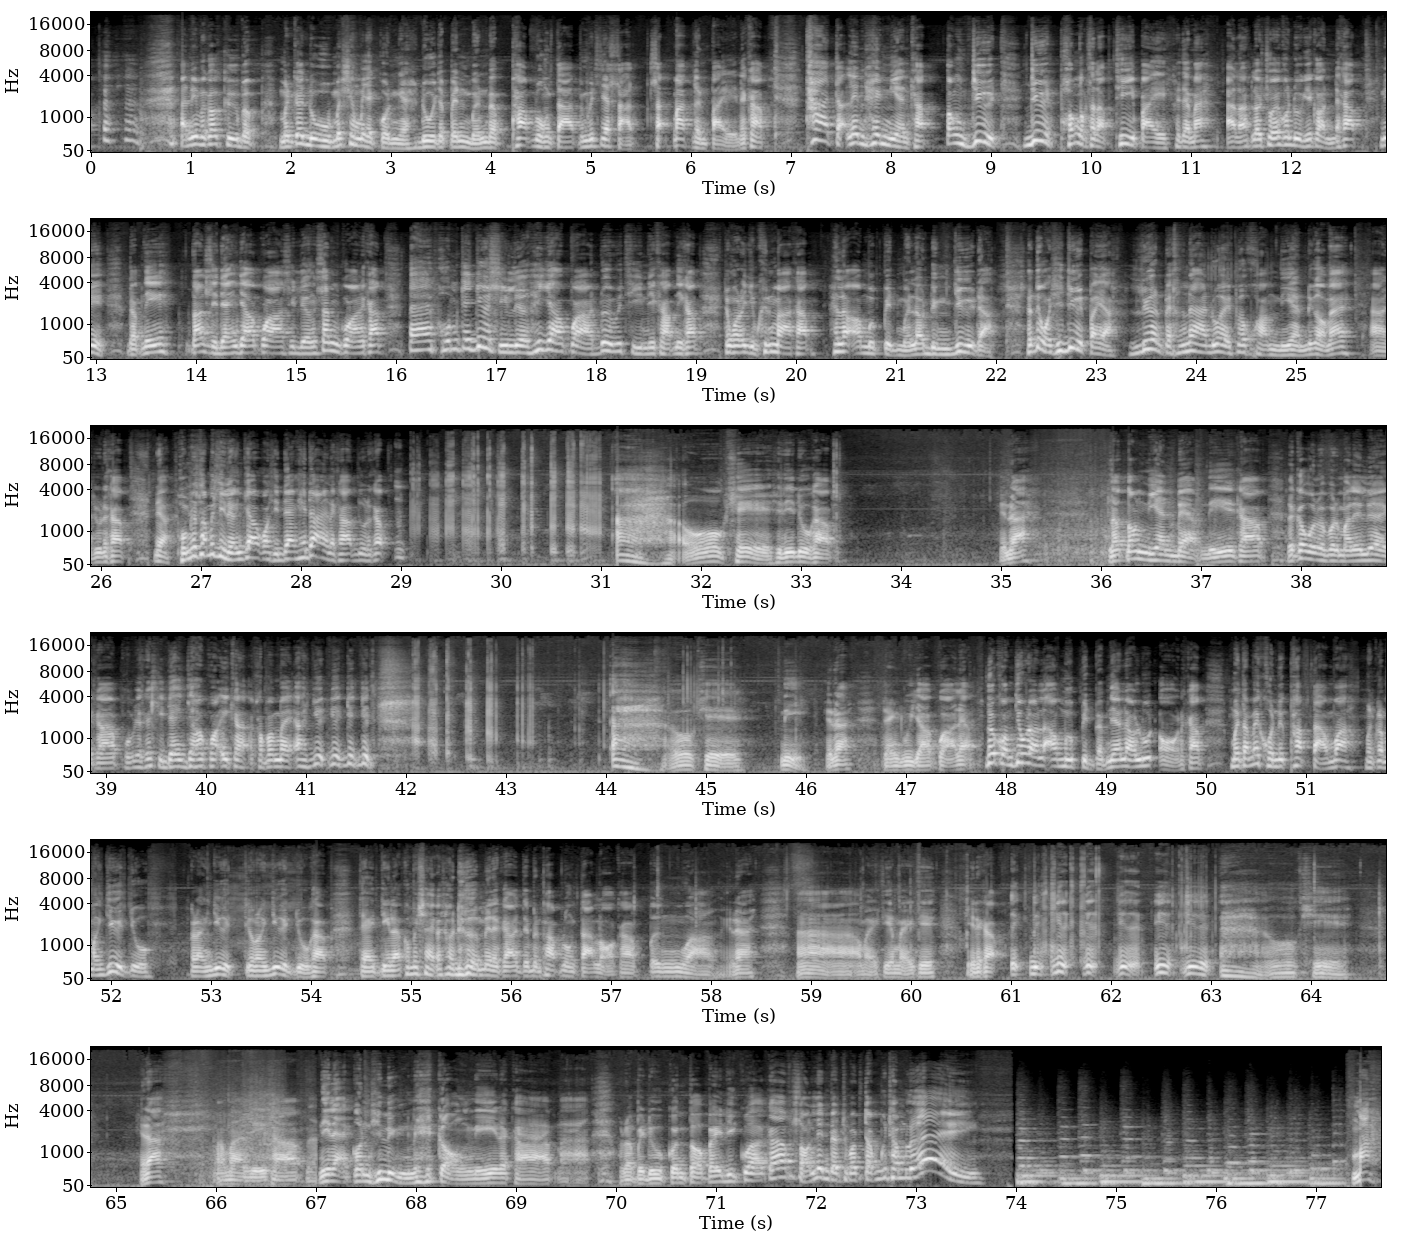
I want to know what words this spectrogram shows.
อันนี้มันก็คือแบบมันก็ดูไม่ใช่มายากลไงดูจะเป็นเหมือนแบบภาพลวงตาเป็นวิทยาศาสตร์มากเกินไปนะครับ ถ้าจะเล่นให้เนียนครับ ต้องยืดยืดพร้อมกับสลับที่ไปเข้าใจไหมอะเราช่วยคนดูอย่างนี้ก่อนนะครับ นี่แบบนี้ด้านสีแดงยาวกว่าสีเหลืองสั้นกว่านะครับแต่ผมจะยืดสีเหลืองให้ยาวกว่าด้วยวิธีนี้ครับนี่ครับจังหวะเราหยิบขึ้นมาครับ ให้เราเอามือปิดเหมือนเราดึงยืดอะแล้วจังหวะที่ยืดไปอะเลื่อนไปข้างหน้าด้วยเพื่อความเนียนนึกออกไหมอ่าดูนะครับเนี่ยผมจะทำให้สีเหลืองยาวกว่าสีแดงให้ได้นะครับดูนะครับอ่าโอเค ทีนี้ดูครับ เห็นไหมเราต้องเนียนแบบนี้ครับ แล้วก็วนไปวนมาเรื่อยๆครับ ผมอยากให้สีแดงยาวกว่าอีกอะครับทำไมอะยืดยืดยืดยืดอ่าโอเค นี่เห็นไหม แดงดูยาวกว่าแล้วด้วยความที่เราเราเอามือปิดแบบนี้แล้วราลูดออกนะครับมันจะไม่คนนึกภาพตามว่ามันกำลังยืดอยู่กำลังยืดกำลังยืดอยู่ครับ แต่จริงแล้วก็ไม่ใช่ก็เท่าเดิมเลยนะครับจะเป็นภาพลวงตาหลอกครับ ปึ้งวางเห็นไหมอ่าเอาใหม่อีกทีใหม่อีกทีนี่นะครับยืดยืดยืดยืดยืดยืดอ่าโอเคเห็นไหมประมาณนี้ครับ นี่แหละกลที่หนึ่งในกล่องนี้นะครับมาเราไปดูกลต่อไปดีกว่าครับ สอนเล่นแบบฉบับจับมือทำเลย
